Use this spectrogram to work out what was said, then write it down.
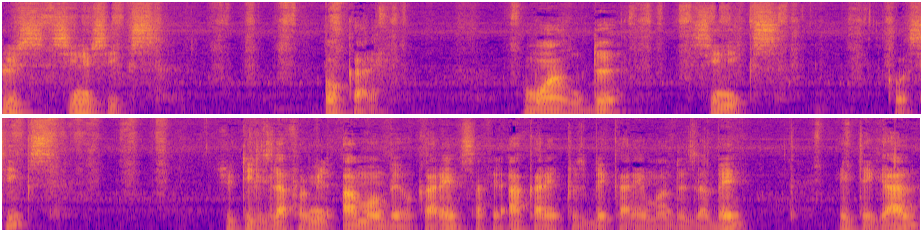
plus sinus x au carré moins 2 sin x x. J'utilise la formule a moins b au carré, ça fait a carré plus b carré moins 2ab est égal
